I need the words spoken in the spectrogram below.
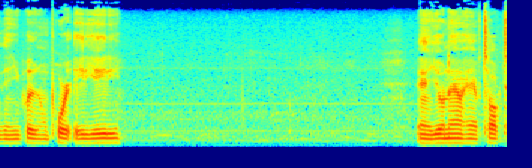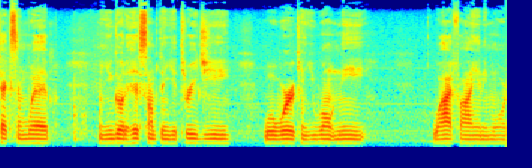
and then you put it on port 8080 and you'll now have talk text and web when you go to hit something, your 3G will work and you won't need Wi-Fi anymore.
